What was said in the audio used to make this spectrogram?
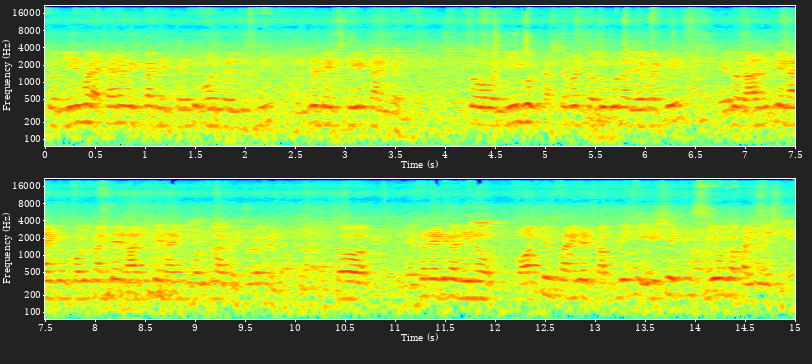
సో నేను కూడా అకాడమిక్గా నేను టెన్త్ గోల్డ్ మెడలిస్ట్ని మీ స్టేట్ ర్యాంకర్ని సో నీ కూడా కష్టపడి చదువుకున్నావు కాబట్టి ఏదో రాజకీయ నాయకుని కొడుకు అంటే రాజకీయ నాయకుని కొడుకులా మీరు చూడకండి. సో డెఫినెట్గా నేను ఫార్చ్యూన్ ఫైవ్ హండ్రెడ్ కంపెనీకి ఏషియాకి సీఓగా పనిచేసింది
